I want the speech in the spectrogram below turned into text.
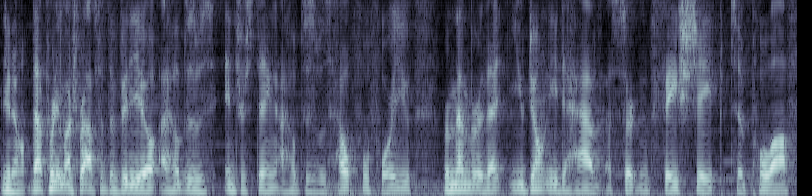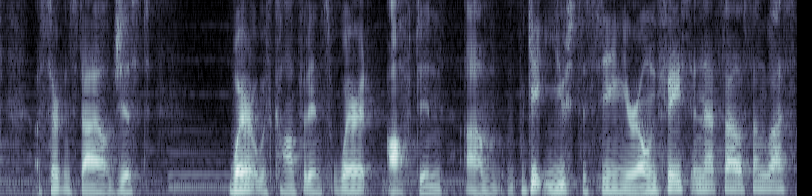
you know, that pretty much wraps up the video. I hope this was interesting. I hope this was helpful for you. Remember that you don't need to have a certain face shape to pull off a certain style. Just wear it with confidence, wear it often, um, get used to seeing your own face in that style of sunglass,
